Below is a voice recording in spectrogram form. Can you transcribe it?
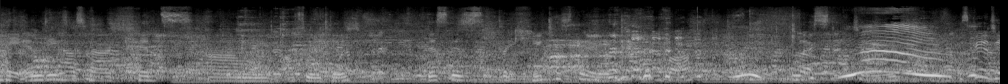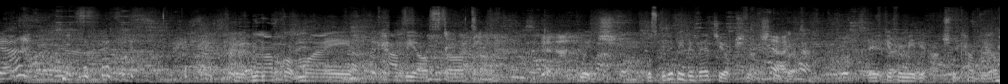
Okay, Indy has her kids um, activity. This is the cutest thing ever. Look. It's good, yeah? and then I've got my caviar starter, which was going to be the veggie option actually, but they've given me the actual caviar.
